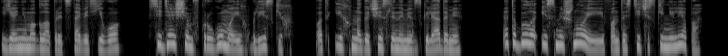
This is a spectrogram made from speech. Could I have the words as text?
Я не могла представить его, сидящим в кругу моих близких, под их многочисленными взглядами. Это было и смешно, и фантастически нелепо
